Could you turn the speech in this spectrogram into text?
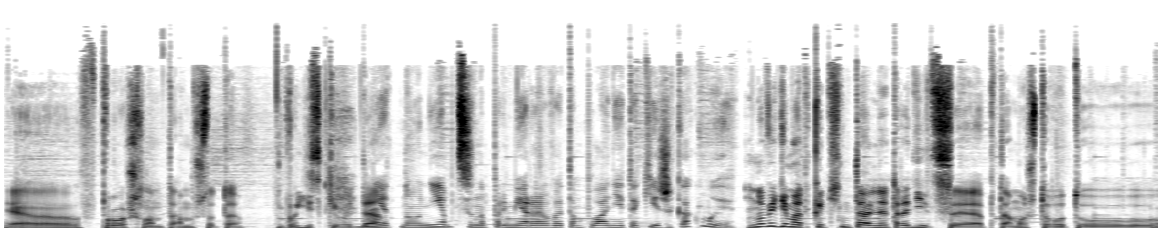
э, в прошлом там что-то выискивать, да? Нет, но немцы, например, в этом плане такие же, как мы. Ну, видимо, это континентальная традиция, потому что вот у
